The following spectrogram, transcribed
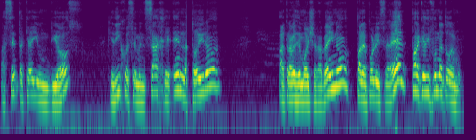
acepta que hay un Dios que dijo ese mensaje en la Toira a través de Moisés Rabbeinu para el pueblo de Israel para que difunda a todo el mundo.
